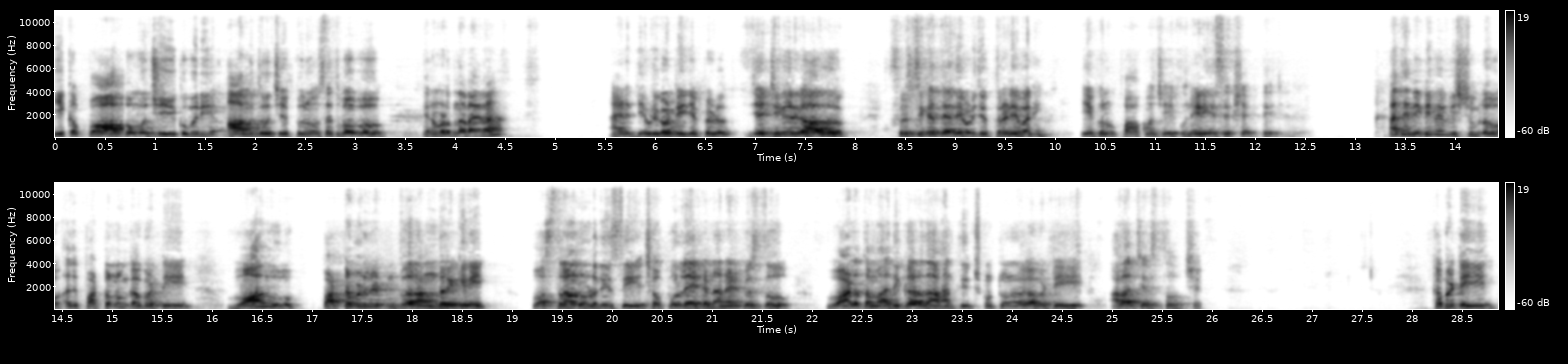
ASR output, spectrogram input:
ఇక పాపము చేయకుమని ఆమెతో చెప్పును సత్యబాబు వినబడుతున్నారు ఆయన? ఆయన దేవుడి కొట్టి ఏం చెప్పాడు? జడ్జి గారు కాదు సృష్టికర్త దేవుడు చెప్తున్నాడు. ఏమని? ఇక నువ్వు పాపం చేయకు నేను ఏ శిక్ష అయితే? అయితే నినివే విషయంలో అది పట్టణం కాబట్టి వారు పట్టబడినటువంటి వారందరికీ వస్త్రాలు ఉడదీసి చెప్పులు లేకుండా నడిపిస్తూ వాళ్ళు తమ అధికార దాహాన్ని తీర్చుకుంటున్నారు కాబట్టి అలా చేస్తూ వచ్చారు. కాబట్టి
